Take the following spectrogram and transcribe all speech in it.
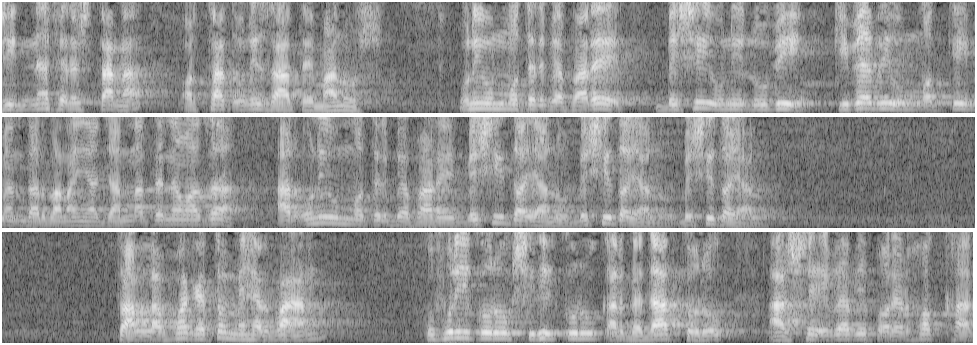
জিন্না ফেরেস্তা না, অর্থাৎ উনি জাতে মানুষ। উনি উম্মতের ব্যাপারে বেশি উনি লুবি। কীভাবে উম্মতকে ইমানদার বানাইয়া জান্নাতে নেওয়া যা আর উনি উম্মতের ব্যাপারে বেশি দয়ালু বেশি দয়ালু বেশি দয়ালু। তো আল্লাহ পাক এত মেহরবান। কুফুরি করুক, শিরিক করুক, আর বেদাত করুক, আর সে এভাবে পরের হক খাক,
